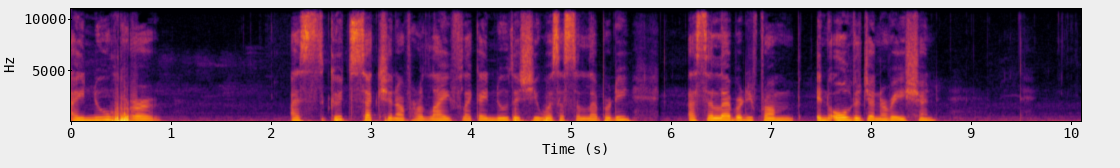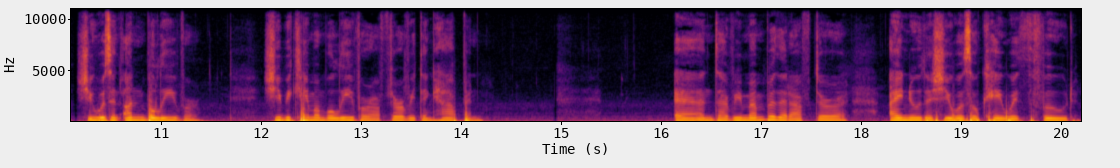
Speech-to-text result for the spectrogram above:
I knew her a good section of her life. Like I knew that she was a celebrity, a celebrity from an older generation. She was an unbeliever. She became a believer after everything happened. And I remember that after I knew that she was okay with food,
